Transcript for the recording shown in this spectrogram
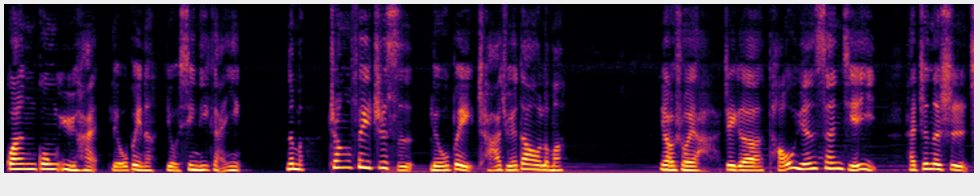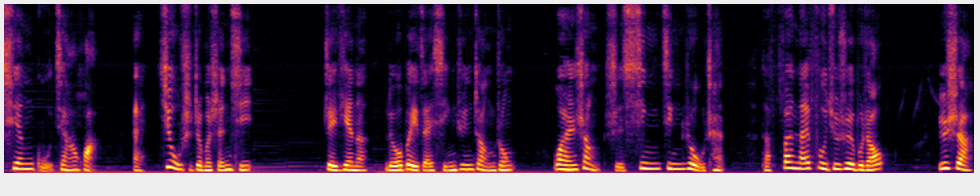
关公遇害，刘备呢有心理感应。那么张飞之死，刘备察觉到了吗？要说呀，这个桃园三结义还真的是千古佳话，哎，就是这么神奇。这天呢，刘备在行军帐中，晚上是心惊肉颤，他翻来覆去睡不着。于是啊，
